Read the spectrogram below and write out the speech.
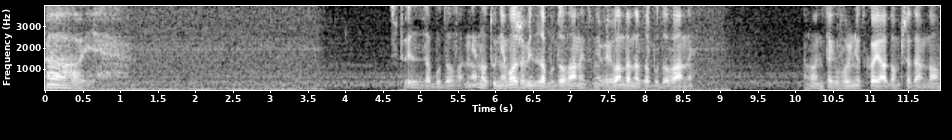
Oj. Czy tu jest zabudowany? Nie no, tu nie może być zabudowany, to nie wygląda na zabudowany. Ale oni tak wolniutko jadą przede mną.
